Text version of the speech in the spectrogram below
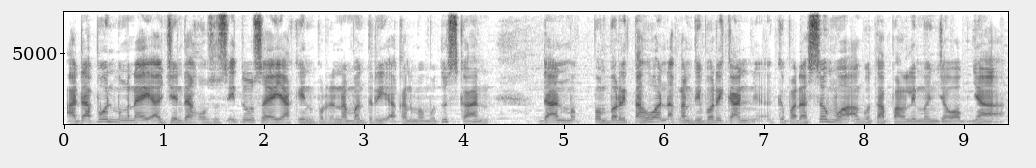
Adapun mengenai agenda khusus itu, saya yakin Perdana Menteri akan memutuskan dan pemberitahuan akan diberikan kepada semua anggota parlimen jawabnya.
